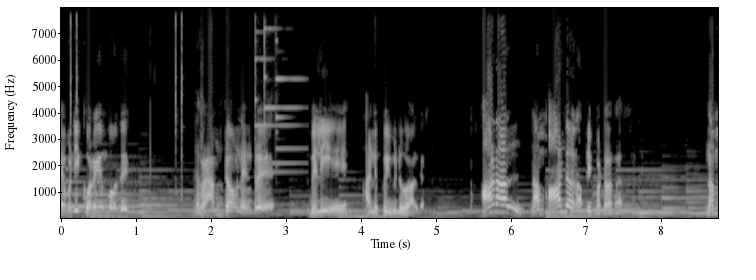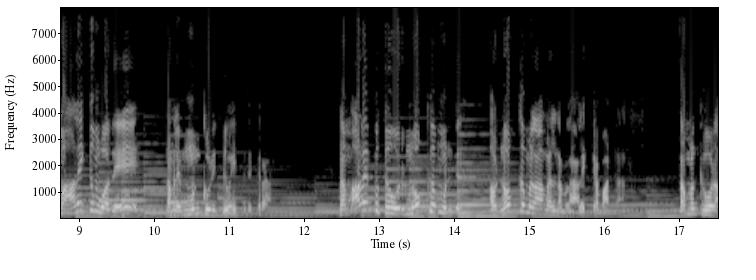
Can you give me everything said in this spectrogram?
ரெவன்யூ குறையும் போது ரேம் டவுன் என்று வெளியே அனுப்பி விடுவாங்க. ஆனால் நம் ஆண்டவர் அப்படிப்பட்டவர் அல்ல நம்ம அழைக்கும் போதே நம்மளை முன்குறித்து வைத்திருக்கிறார். நம் அழைப்புக்கு ஒரு நோக்கம் உண்டு. அவர் நோக்கம் இல்லாமல் நம்மளை அழைக்க மாட்டார். நம்மளுக்கு ஒரு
